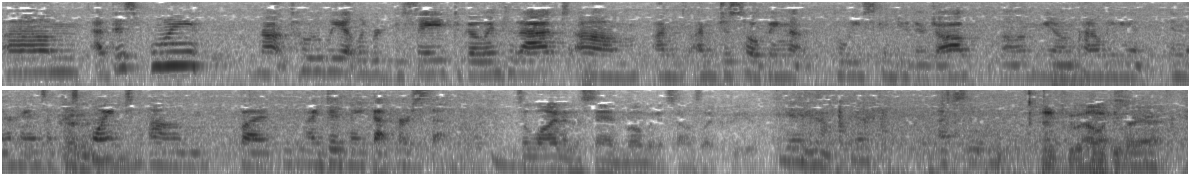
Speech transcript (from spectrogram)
At this point, not totally at liberty to say to go into that. Um, I'm, I'm just hoping that police can do their job. Um, you know, I'm kind of leaving it in their hands at this point. Um, but I did make that first step. It's a line in the sand moment. It sounds like for you. Yeah, yeah, absolutely. Thank you, Alex. Thank you very much.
